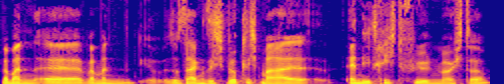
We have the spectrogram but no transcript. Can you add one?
Wenn man, äh, wenn man sozusagen sich wirklich mal erniedrigt fühlen möchte,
